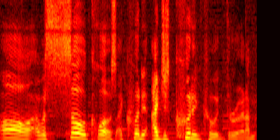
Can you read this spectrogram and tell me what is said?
Oh, I was so close. I couldn't. I just couldn't code through it. I'm,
